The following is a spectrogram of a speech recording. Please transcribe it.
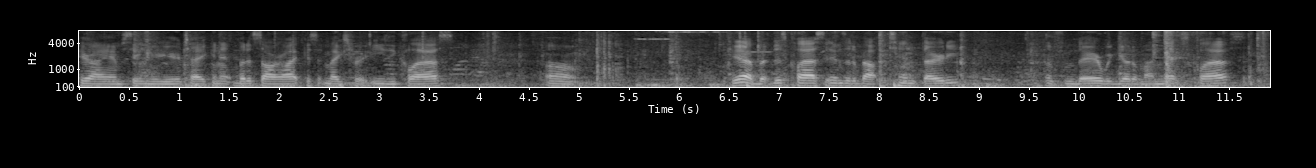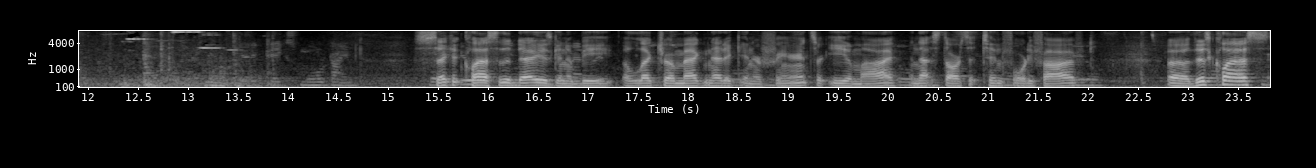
here I am senior year taking it. But it's all right because it makes for an easy class. Um, yeah, but this class ends at about 10:30, and from there we go to my next class. Second class of the day is going to be electromagnetic interference or EMI, and that starts at 10:45. Uh, this class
